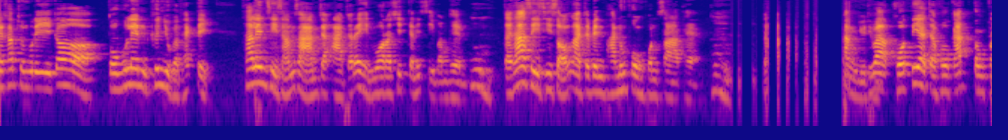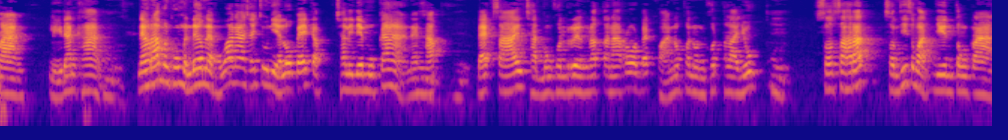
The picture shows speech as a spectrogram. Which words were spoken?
นะครับชนบุรีก็ตัวผู้เล่นขึ้นอยู่กับแท็กติก ถ้าเล่น 4-3-3 จะอาจจะได้เห็นวรชิตกนิษฐ์ศรีบำเพ็ญอืมแต่ถ้า 4-4-2 อาจจะเป็นพานุพงศ์พลซาแทนอืมตั้งอยู่ที่ว่าโค้ชเตี้ยจะโฟกัสตรงกลางหรือด้านข้างอืมแนวรับมันคงเหมือนเดิมแหละผมว่าน่าใช้จูเนียร์โลเปสกับชาลิเดมูก้านะครับอืมแบ็กซ้ายฉัดมงคลเรืองรัตนาโรธแบ็กขวานพนนท์คดพลายุกอืมสดสหรัฐสนธิสวัสดิ์ยืนตรงกลาง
